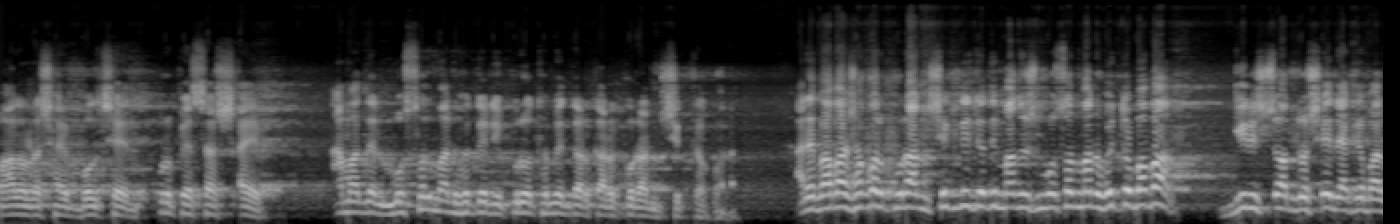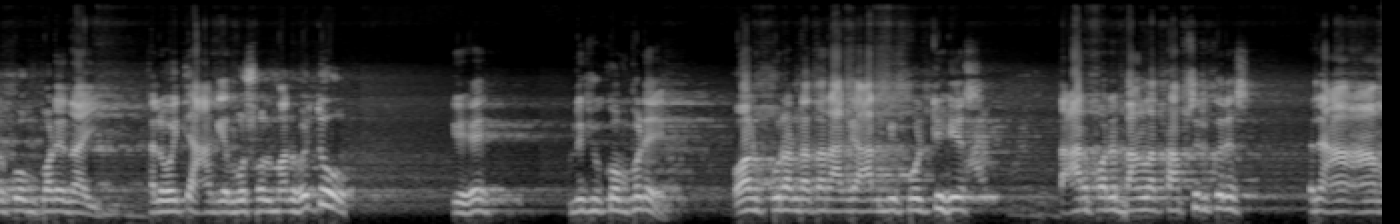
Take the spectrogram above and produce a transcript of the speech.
মালানা সাহেব বলছেন, প্রফেসর সাহেব, আমাদের মুসলমান হতে প্রথমে দরকার কোরআন শিক্ষা করা। আরে বাবা, সকল কোরআন শিখলে যদি মানুষ মুসলমান হইতো বাবা, গিরিশচন্দ্র সেন একেবারে কম পড়ে নাই। তাহলে ওইটা আগে মুসলমান হইতো? কি হে? উনি কি কম পড়ে? ওর কোরআনটা তার আগে আরবি পড়তে হয়েছে তারপরে বাংলা তাফসির করেছে। তাহলে আম-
